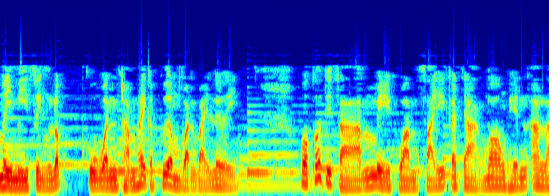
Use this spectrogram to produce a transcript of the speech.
ไม่มีสิ่งรบกวนทำให้กระเพื่อมวันไหวเลย หัวข้อที่สามมีความใสกระจ่างมองเห็นอะไร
